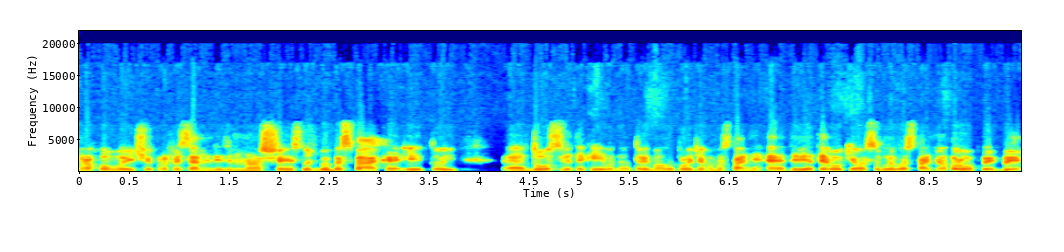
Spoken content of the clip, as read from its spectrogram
враховуючи професіоналізм нашої служби безпеки і той досвід, який вони отримали протягом останніх е, 9 років, особливо останнього року, якби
